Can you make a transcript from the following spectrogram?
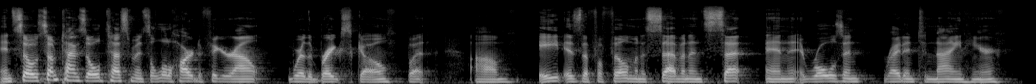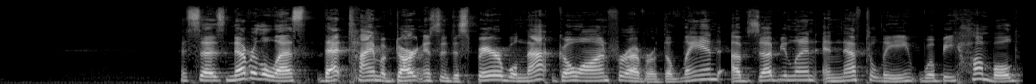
And so sometimes the Old Testament is a little hard to figure out where the breaks go, but um, eight is the fulfillment of seven, and set, and it rolls in right into nine here. It says, Nevertheless, that time of darkness and despair will not go on forever. The land of Zebulun and Naphtali will be humbled,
